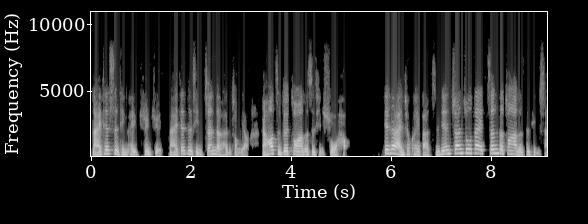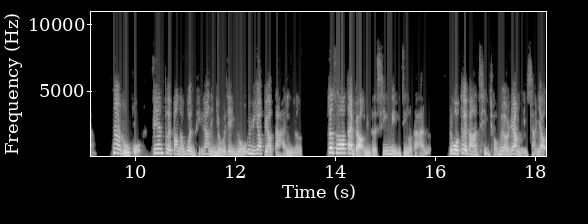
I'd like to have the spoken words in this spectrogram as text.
哪一些事情可以拒绝，哪一些事情真的很重要，然后只对重要的事情说好。接下来你就可以把时间专注在真的重要的事情上。那如果今天对方的问题让你有一点犹豫，要不要答应呢？这时候代表你的心里已经有答案了。如果对方的请求没有让你想要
